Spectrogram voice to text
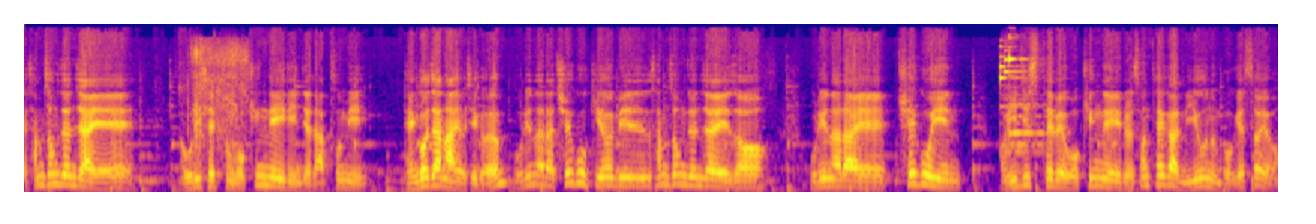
삼성전자에 우리 제품 워킹 레일이 이제 납품이 된 거잖아요, 지금. 우리나라 최고 기업인 삼성전자에서 우리나라의 최고인 어, 이지스텝의 워킹 레일을 선택한 이유는 뭐겠어요?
